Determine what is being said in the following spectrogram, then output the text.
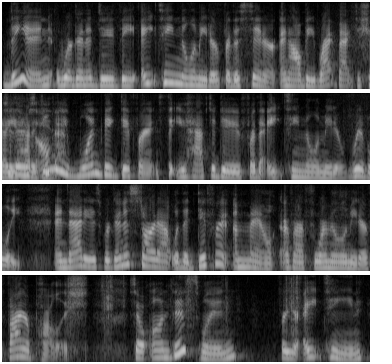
Then we're going to do the 18 millimeter for the center and I'll be right back to show so you how to do that. There's only one big difference that you have to do for the 18 millimeter Rivoli and that is we're going to start out with a different amount of our 4 millimeter fire polish. So on this one for your 18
